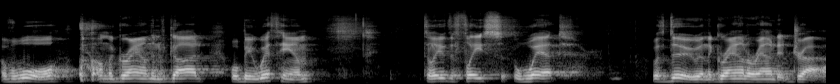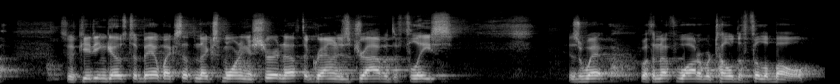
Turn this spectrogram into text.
of wool on the ground, and if God will be with him, to leave the fleece wet with dew and the ground around it dry. So if Gideon goes to bed, wakes up the next morning, and sure enough, the ground is dry, but the fleece is wet with enough water, we're told, to fill a bowl.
